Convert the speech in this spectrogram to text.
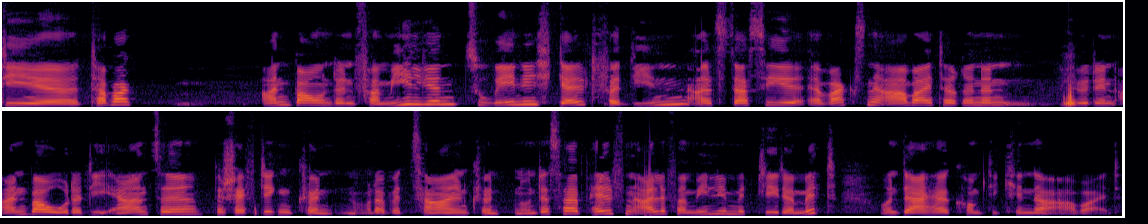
die tabakanbauenden Familien zu wenig Geld verdienen, als dass sie erwachsene Arbeiterinnen für den Anbau oder die Ernte beschäftigen könnten oder bezahlen könnten. Und deshalb helfen alle Familienmitglieder mit und daher kommt die Kinderarbeit.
